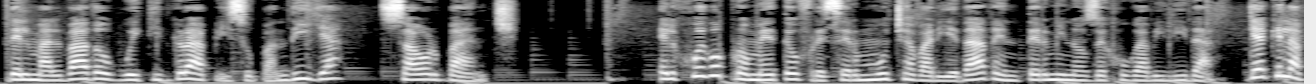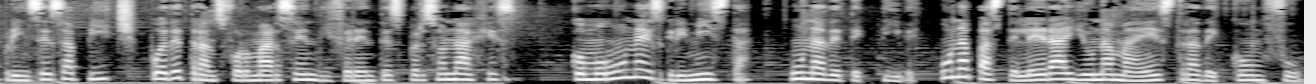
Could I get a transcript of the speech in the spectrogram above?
del malvado Wicked Grab y su pandilla, Sour Bunch. El juego promete ofrecer mucha variedad en términos de jugabilidad, ya que la princesa Peach puede transformarse en diferentes personajes, como una esgrimista, una detective, una pastelera y una maestra de kung fu.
